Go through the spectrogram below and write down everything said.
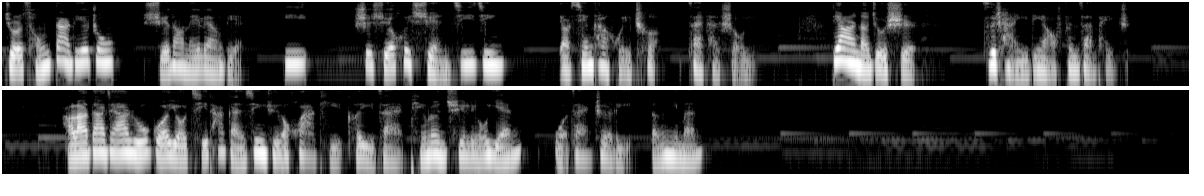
就是从大跌中学到哪两点？一。是学会选基金，要先看回撤，再看收益。第二呢，就是资产一定要分散配置。好了，大家如果有其他感兴趣的话题，可以在评论区留言，我在这里等你们。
